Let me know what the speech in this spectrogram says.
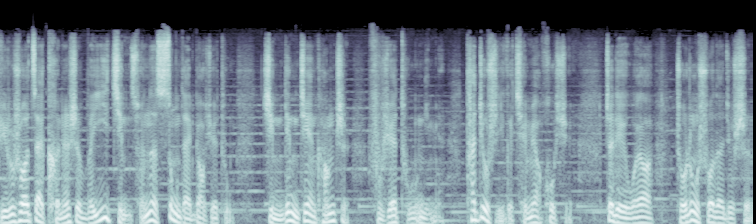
比如说，在可能是唯一仅存的宋代庙学图《景定健康志》府学图里面，它就是一个前庙后学。这里我要着重说的就是，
